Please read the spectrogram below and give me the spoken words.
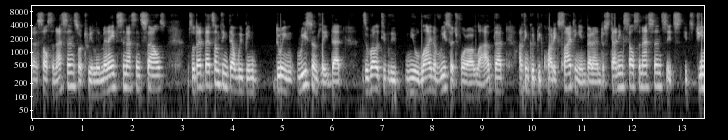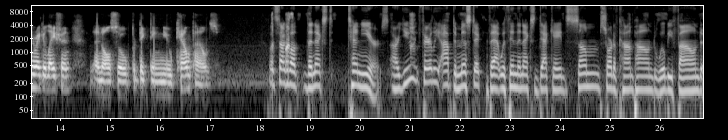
uh, cell senescence or to eliminate senescent cells. So that, that's something that we've been doing recently that is a relatively new line of research for our lab that I think could be quite exciting in better understanding cell senescence, its, its gene regulation, and also predicting new compounds. Let's talk about the next 10 years, are you fairly optimistic that within the next decade some sort of compound will be found,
